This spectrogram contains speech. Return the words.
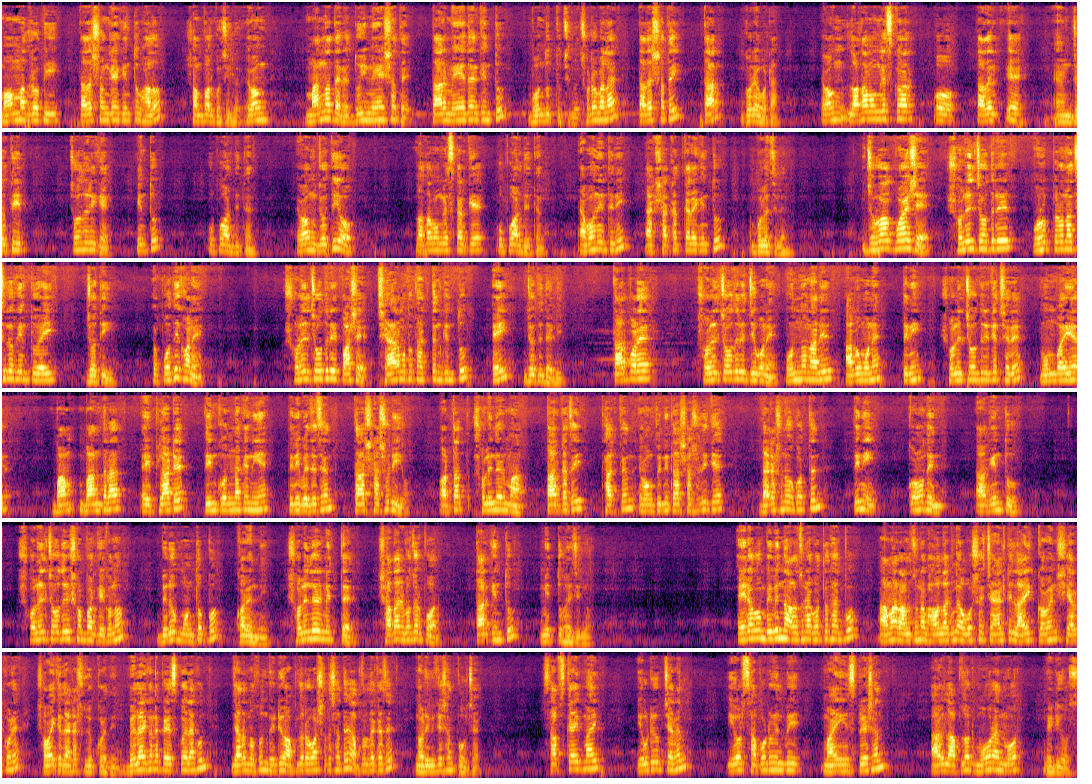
মোহাম্মদ রফি তাদের সঙ্গে কিন্তু ভালো সম্পর্ক ছিল। এবং মান্নাদের দুই মেয়ের সাথে তার মেয়েদের কিন্তু বন্ধুত্ব ছিল। ছোটবেলায় তাদের সাথেই তার গড়ে ওঠা। এবং লতা মঙ্গেশকর ও তাদেরকে জ্যোতির চৌধুরীকে কিন্তু উপহার দিতেন এবং জ্যোতিও লতা মঙ্গেশকরকে উপহার দিতেন, এমনই তিনি এক সাক্ষাৎকারে কিন্তু বলেছিলেন। যুবক বয়সে সলিল চৌধুরীর অনুপ্রেরণা ছিল কিন্তু এই জ্যোতি। তো প্রতিক্ষণে সলিল চৌধুরীর পাশে ছায়ার মতো থাকতেন কিন্তু এই জ্যোতি দেবী। তারপরে সলিল চৌধুরীর জীবনে অন্য নারীর আগমনে তিনি সলিল চৌধুরীকে ছেড়ে মুম্বাইয়ের বাম বান্দ্রার এই ফ্ল্যাটে তিন কন্যাকে নিয়ে তিনি বেঁচেছেন তার শাশুড়িও। অর্থাৎ সলিলের মা তার কাছেই থাকতেন এবং তিনি তার শাশুড়িকে দেখাশুনোও করতেন। তিনি কোনোদিন কিন্তু সলিল চৌধুরী সম্পর্কে কোনো বিরূপ মন্তব্য করেননি। সলিলের মৃত্যুর সাতাশ বছর পর তার কিন্তু মৃত্যু হয়েছিল। এইরকম বিভিন্ন আলোচনা করতে থাকব। আমার আলোচনা ভালো লাগলে অবশ্যই চ্যানেলটি লাইক, কমেন্ট, শেয়ার করে সবাইকে দেখার সুযোগ করে দিন। বেল আইকনে প্রেস করে রাখুন। যাতে নতুন ভিডিও আপলোড হওয়ার সাথে সাথে আপনাদের কাছে নোটিফিকেশন পৌঁছায়। Subscribe my YouTube channel your support will be my inspiration I will upload more and more videos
